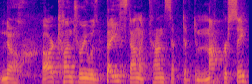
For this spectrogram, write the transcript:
No, our country was based on the concept of democracy,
